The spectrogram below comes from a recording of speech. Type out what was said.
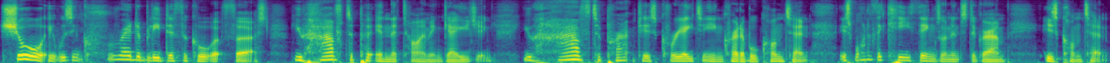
Sure, it was incredibly difficult at first. You have to put in the time engaging. You have to practice creating incredible content. It's one of the key things on Instagram is content.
